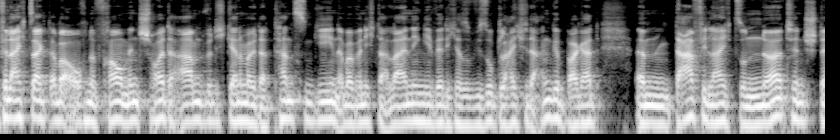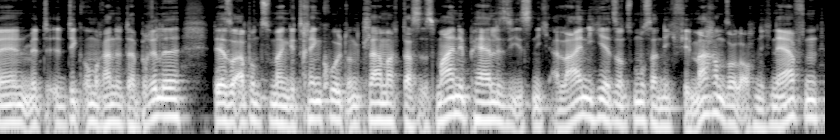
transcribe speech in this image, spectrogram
Vielleicht sagt aber auch eine Frau, Mensch, heute Abend würde ich gerne mal wieder tanzen gehen, aber wenn ich da allein hingehe, werde ich ja sowieso gleich wieder angebaggert. Ähm, da vielleicht so einen Nerd hinstellen mit dick umrandeter Brille, der so ab und zu mal ein Getränk holt und klar macht, das ist meine Perle, sie ist nicht alleine hier, sonst muss er nicht viel machen, soll auch nicht nerven,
